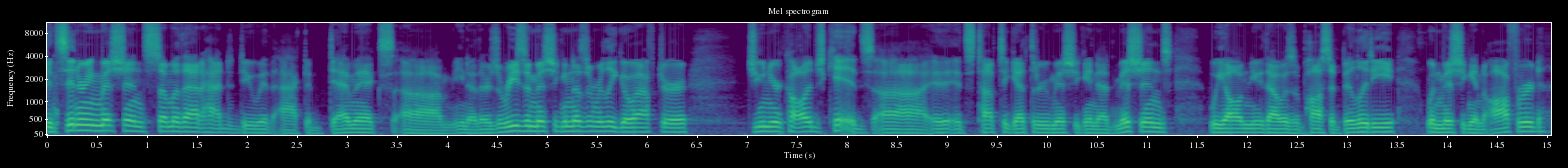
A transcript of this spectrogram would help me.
considering Michigan. Some of that had to do with academics. Um, you know, there's a reason Michigan doesn't really go after junior college kids. Uh, it, it's tough to get through Michigan admissions. We all knew that was a possibility when Michigan offered.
